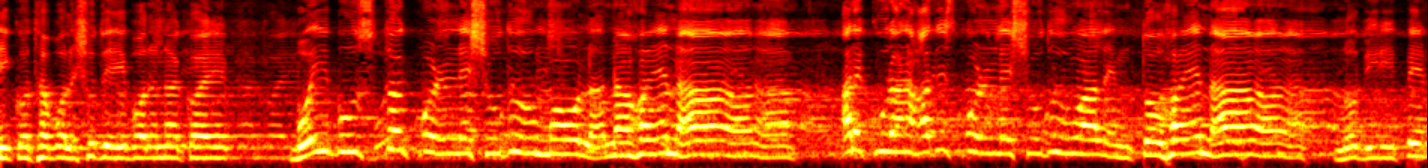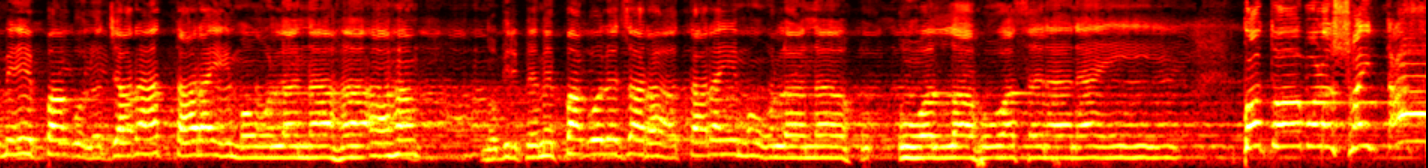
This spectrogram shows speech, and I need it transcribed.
এই কথা বলে শুধু এই বলে না কয় বই পুস্তক পড়লে শুধু মৌলানা হয় না, আরে কোরআন হাদিস পড়লে শুধু আলেম তো হয় না। নবীর প্রেমে পাগল যারা, তারাই মৌলানা। নবীর প্রেমে পাগল যারা, তারাই মৌলানা। ও আল্লাহ আসেনা নাই। কত বড় শয়তান,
